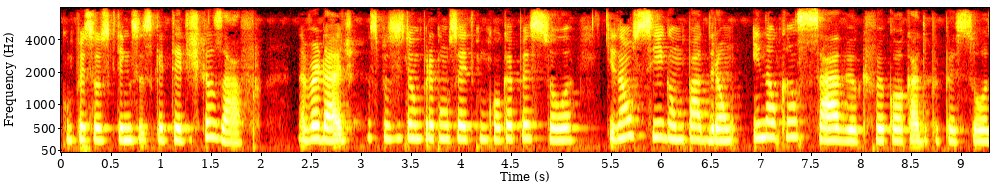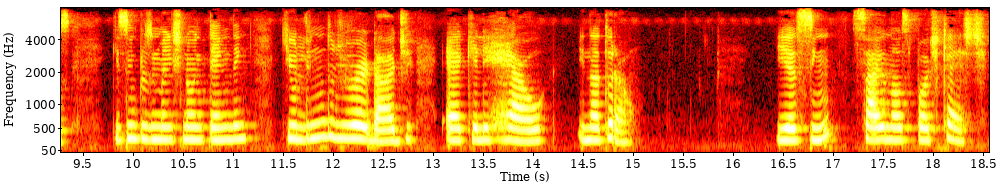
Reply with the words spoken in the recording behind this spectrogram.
com pessoas que têm suas características afro. Na verdade, as pessoas têm um preconceito com qualquer pessoa que não siga um padrão inalcançável que foi colocado por pessoas que simplesmente não entendem que o lindo de verdade é aquele real e natural. E assim sai o nosso podcast.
